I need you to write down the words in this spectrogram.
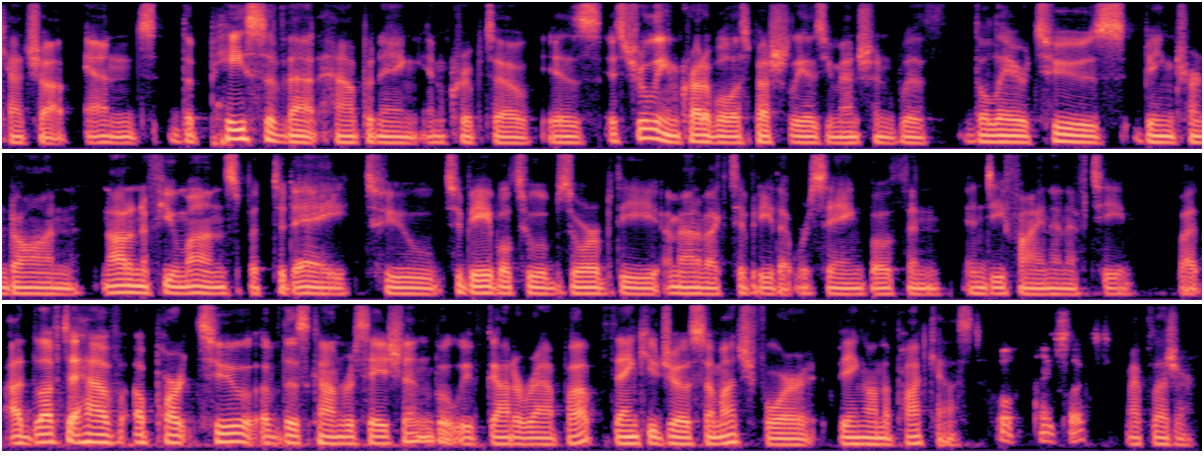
catch up. And the pace of that happening in crypto is is truly incredible, especially as you mentioned with the layer twos being turned on not in a few months, but today to to be able to absorb the amount of activity that we're seeing both in in DeFi and NFT. But I'd love to have a part two of this conversation, but we've got to wrap up. Thank you, Joe, so much for being on the podcast. Well, thanks, Lex. My pleasure.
